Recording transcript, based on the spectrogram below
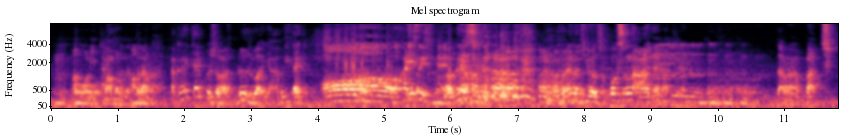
うん守りたい。守るんだった守らら赤いタイプの人はルールは破りたいとああ分かりやすいですね。わかりやすい。俺の授業を束縛するなみたいな感じで。うんうんうんだからまあち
